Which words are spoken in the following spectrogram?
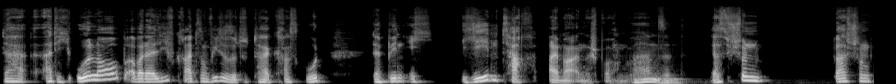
da hatte ich Urlaub, aber da lief gerade so ein Video so total krass gut. Da bin ich jeden Tag einmal angesprochen worden. Wahnsinn. Das ist schon, war schon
